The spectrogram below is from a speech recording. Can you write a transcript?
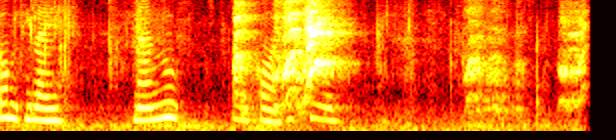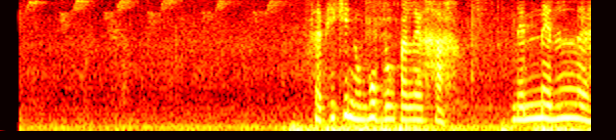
ต้มทีไรน้ำไปก่อนทุกทีใส่พริกขี้หนูบุบลงไปเลยค่ะ เน้นๆเลย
